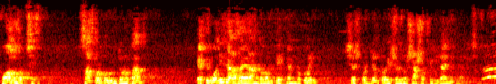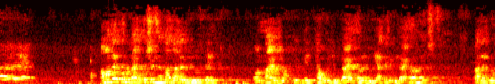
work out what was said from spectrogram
ফল হচ্ছে ছাত্র তরুণ জনতার একটি অধিকার আদায়ের আন্দোলনকে কেন্দ্র করে শেষ পর্যন্ত এই শরীর শাসককে বিদায় নিতে হয়েছে। আমাদের কোনো দায়িত্বশীল নেতা যাদের বিরুদ্ধে অন্যায়, যৌক্তিক মিথ্যা অভিযোগ দায়ের করে দুনিয়া থেকে বিদায় করা হয়েছে তাদের কেউ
